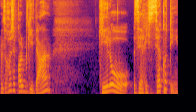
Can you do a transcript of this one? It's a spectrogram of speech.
אני זוכר שכל בגידה, כאילו, זה ריסק אותי.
